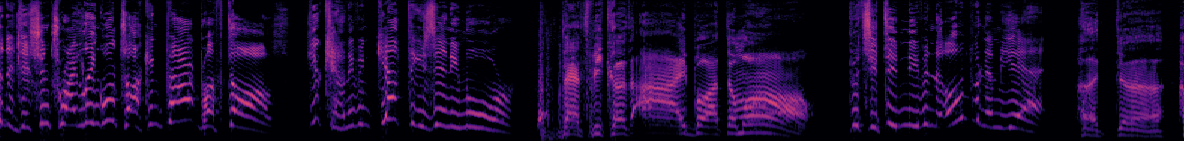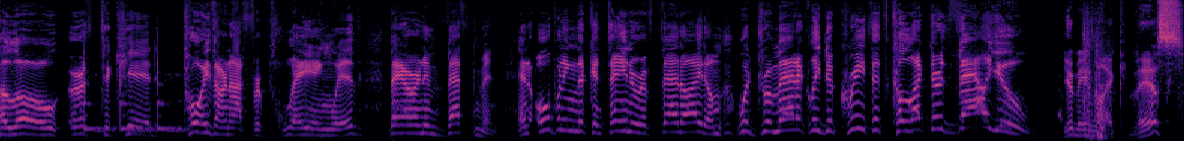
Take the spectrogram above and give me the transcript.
limited edition trilingual talking Powerpuff dolls. You can't even get these anymore. That's because I bought them all. But you didn't even open them yet. Uh, duh. Hello, Earth to Kid. Toys are not for playing with. They are an investment. And opening the container of said item would dramatically decrease its collector's value. You mean like this?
